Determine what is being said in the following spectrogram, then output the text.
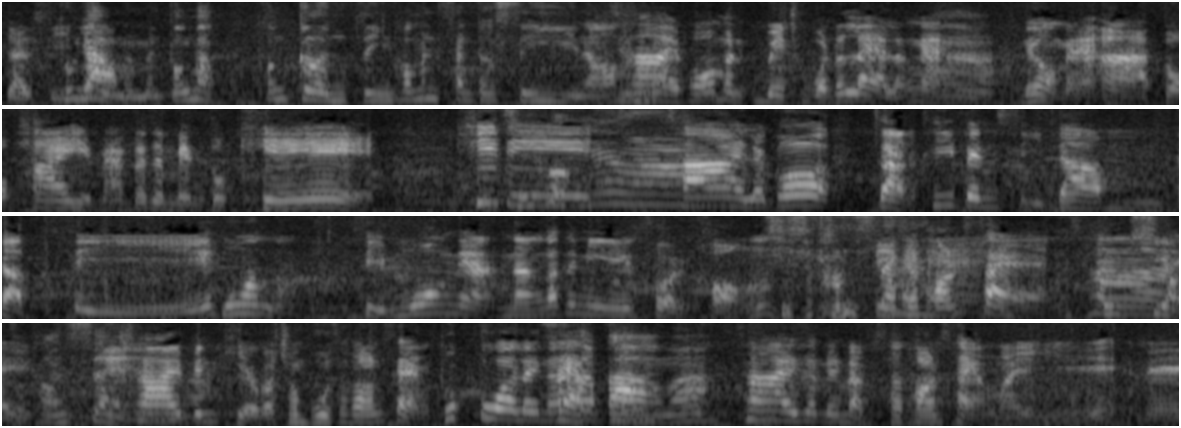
ใหญ่สีทุกอย่างเหมือนดำมันต้องแบบต้องเกินจริงเพราะมันแฟนตาซีเนาะมันใช่ แบบเพราะว่ามันเวทูวอเตอร์แลนด์แล้วไง อ่า นึกออกไหมอ่า ตัวไพ่เห็นไหมก็จะเป็นตัวเคที่ดีสีของน่ารักใช่ แล้วก็จากที่เป็นสีดำกับสีม่วงเหรอ สีม่วงเนี่ยนางก็จะมีส่วนของสีสะท้อนแสสีงสะท้อนแสงใช่เป็นเขียวสะท้อนแสงใช่เป็นเขียวกับชมพูสะท้อนแสงทุกตัวเลยนะแสบจะตามากใช่จะเป็นแบบสะท้อนแสงออกมาอย่างนี้เน่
